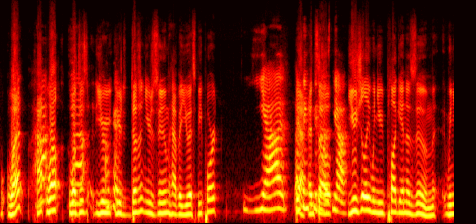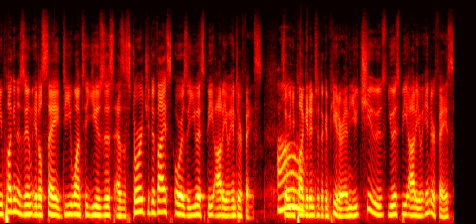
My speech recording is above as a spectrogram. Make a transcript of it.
Uh, what? How? Well, yeah. well, does your okay. your doesn't your Zoom have a USB port? Yeah, I yeah, think and it so does. Yeah. Usually, when you plug in a Zoom, when you plug in a Zoom, it'll say, "Do you want to use this as a storage device or as a USB audio interface?" Oh. So when you plug it oh. into the computer and you choose USB audio interface,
